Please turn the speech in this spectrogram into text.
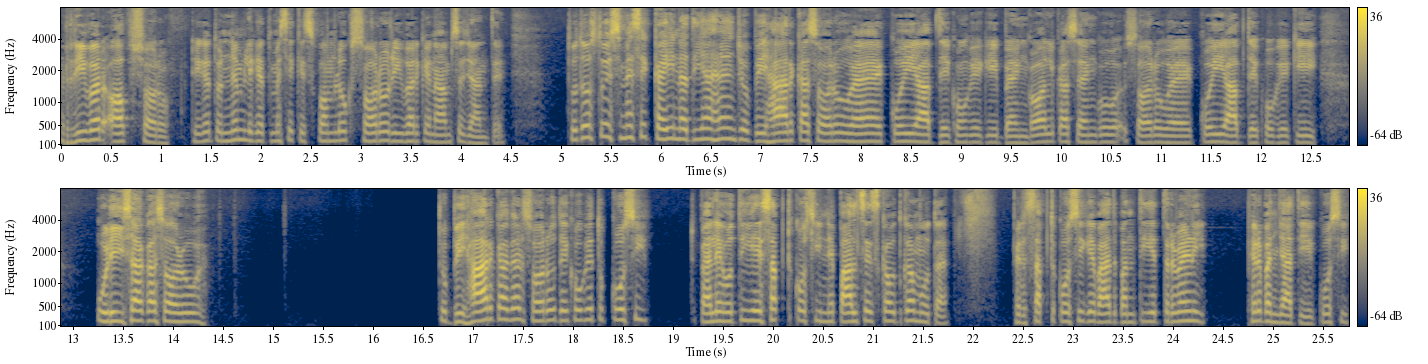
river of sorrow ठीक है? तो निम्नलिखित में से किसको हम लोग सोरो रिवर के नाम से जानते हैं? तो दोस्तों, इसमें से कई नदियाँ हैं जो बिहार का सौरव है, कोई आप देखोगे कि बंगाल का सेंगो सौरव है, कोई आप देखोगे कि उड़ीसा का सौरव है। तो बिहार का अगर सौरव देखोगे तो कोसी, पहले होती है सप्त कोसी नेपाल से इसका उद्गम होता है। फिर सप्त कोसी के बाद बनती है त्रिवेणी, फिर बन जाती है कोसी।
